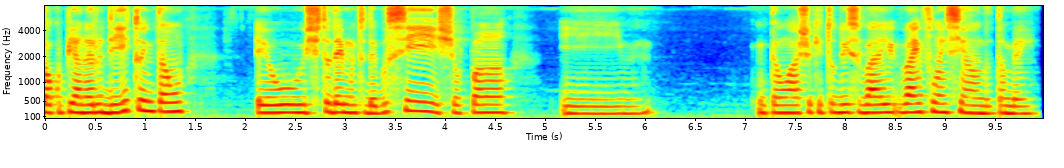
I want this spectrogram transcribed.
toco piano erudito, então eu estudei muito Debussy, Chopin e então acho que tudo isso vai, vai influenciando também.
